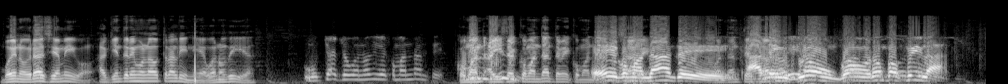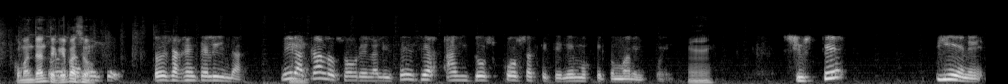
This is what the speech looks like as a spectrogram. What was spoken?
Bueno, gracias amigo. ¿A quién tenemos en la otra línea? Buenos días. Muchachos, buenos días, comandante. Comand- ahí está el comandante, mi comandante. ¡Ey, sabe. comandante! Comandante. ¡Atención! Rompa fila. Comandante, ¿qué Toda esa pasó? gente- toda esa gente linda. Mira, Carlos, sobre la licencia hay dos cosas que tenemos que tomar en cuenta. Mm. Si usted tiene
